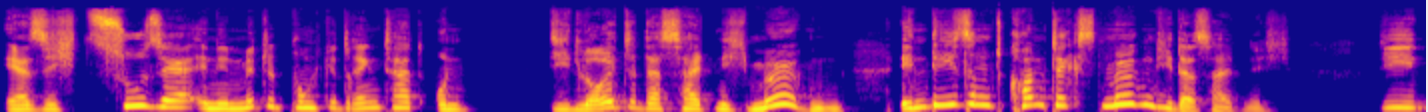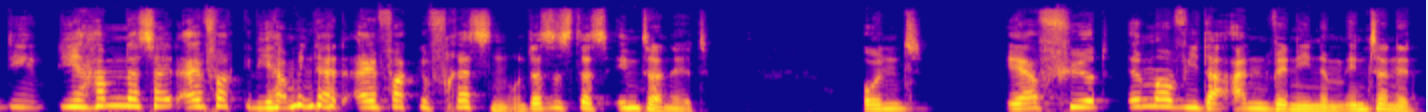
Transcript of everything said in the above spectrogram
er sich zu sehr in den Mittelpunkt gedrängt hat und die Leute das halt nicht mögen. In diesem Kontext mögen die das halt nicht. Die, die, die haben das halt einfach, die haben ihn halt einfach gefressen. Und das ist das Internet. Und er führt immer wieder an, wenn ihn im Internet,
